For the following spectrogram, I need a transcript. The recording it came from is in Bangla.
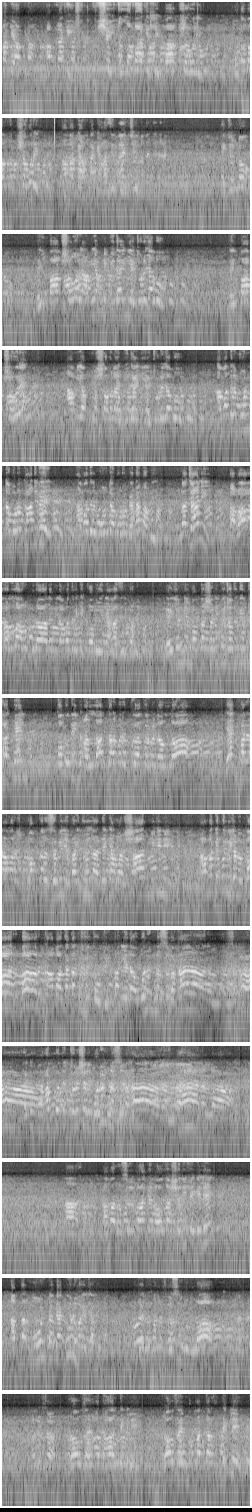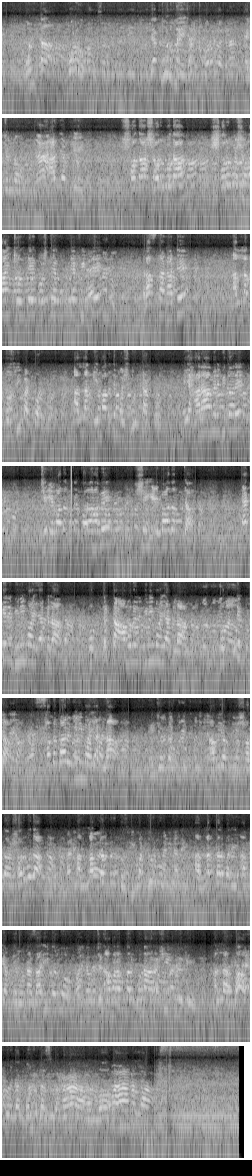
আমাকে আপনা, আপনাকে সেই আল্লাহ পাকের সেই পাক শহরে মোতাবাক শহরে আমাকে আপনাকে হাজির হয়েছে এই জন্য এই পাক শহরে আমি আপনি বিদায় নিয়ে চলে যাব। এই পাক শহরে আমি আপনি সকলায় বিদায় নিয়ে চলে যাব। আমাদের মনটা বড় কাঁদবে, আমাদের মনটা বড় ব্যথা পাবে। না জানি, আবার আল্লাহ রবুল্লা আলমিন আমাদেরকে কবে এনে হাজির করেন। এই জন্য মক্কা শরীফে যতদিন থাকবেন, ততদিন আল্লাহ দরবারে দোয়া করবেন, আল্লাহ, একবারে আমার মক্কার জমিনে বাইতুল্লাহ দেখে আমার স্বাদ মিটিনি। আমাকে তুমি যেন বারবার কাবা দেখার তুমি তৌফিক বানিয়ে দাও। বলুন না একটু মহাব্বতের জোরে সরে বলুন না আর আমার রসুল পাকের রওজা শরীফে গেলে আপনার মনটা ব্যাকুল হয়ে যাবে। রসুল্লাহ রওজায় আতহার দেখলে রওজায় মুকাদ্দার দেখলে মনটা বড় ব্যাকুল হয়ে যায়। এই জন্য আমি আপনি সদা সর্বদা সর্বসময় চলতে, বসতে, উঠতে, ফিরতে, রাস্তাঘাটে আল্লাহ তসবি পাঠ করব আল্লাহ এবাদতে মশগুল থাকব। এই হারামের ভিতরে যে এবাদতটা করা হবে, সেই এবাদতটা একের বিনিময় এক লাখ, প্রত্যেকটা আমলের বিনিময় এক লাখ, প্রত্যেকটা সদকার বিনিময় এক লাখ এই জন্য আমি আপনি সদা সর্বদা আল্লাহ দরবারে তসবি পাঠ করব। আল্লাহ দরবারে আমি আপনি রোনা জারি করব। আমার আপনার গুনাহ রাশিগুলোকে আল্লাহ মাফ করে দেন বলুন না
